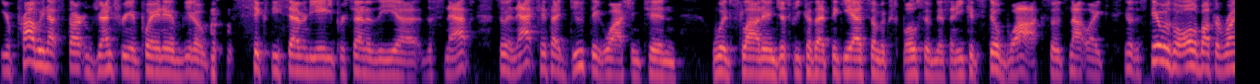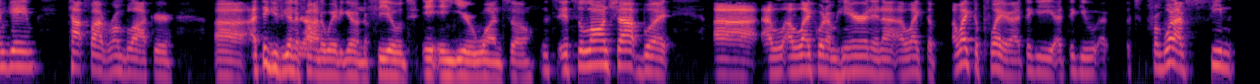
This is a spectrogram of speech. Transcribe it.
you're probably not starting Gentry and playing him, you know, 60, 70, 80% of the uh, the snaps. So in that case, I do think Washington would slot in just because I think he has some explosiveness and he could still block. So it's not like, you know, the Steelers are all about the run game, top five run blocker. Uh, I think he's going to yeah. find a way to get on the field in, in, year one. So it's it's a long shot, but uh, I, I, like what I'm hearing, and I, I, like the I like the player. I think he I think he from what I've seen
